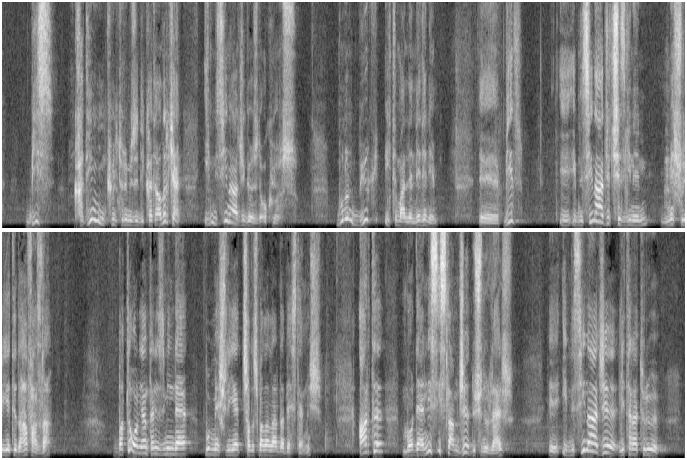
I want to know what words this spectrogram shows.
biz kadim kültürümüzü dikkate alırken İbn Sina'cı gözle okuyoruz. Bunun büyük ihtimalle nedeni e, bir İbn Sina'cı çizginin meşruiyeti daha fazla. Batı oryantalizminde bu meşruiyet çalışmalarda beslenmiş. Artı modernist İslamcı düşünürler, e, İbn Sina'cı literatürü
